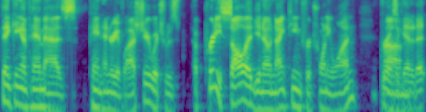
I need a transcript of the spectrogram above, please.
thinking of him as Peyton Henry of last year, which was a pretty solid, you know, 19 for 21. Groza Um, candidate.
